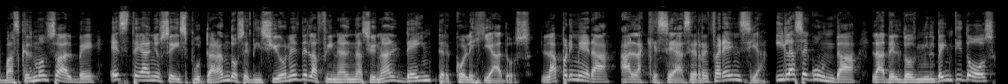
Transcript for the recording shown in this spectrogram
Vázquez Monsalve, este año se disputarán dos ediciones de la final nacional de intercolegiados. La primera, a la que se hace referencia, y la segunda, la del 2022,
